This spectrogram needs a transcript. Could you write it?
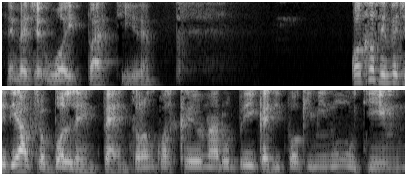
se invece vuoi partire. Qualcosa invece di altro bolle in pentola, un qualche, una rubrica di pochi minuti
